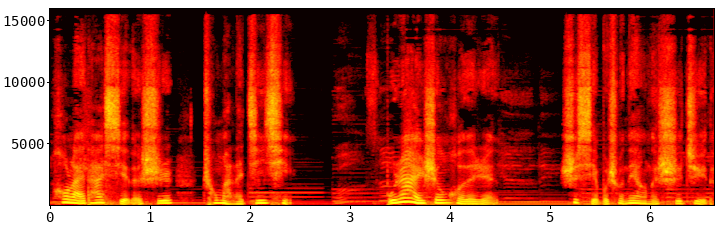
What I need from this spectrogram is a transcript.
后来，他写的诗充满了激情。不热爱生活的人，是写不出那样的诗句的。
